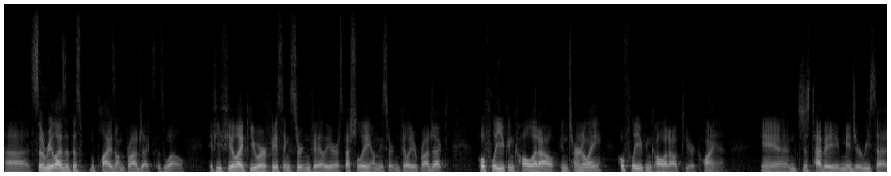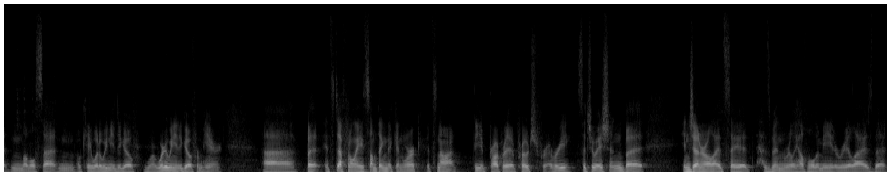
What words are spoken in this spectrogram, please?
Uh, so realize that this applies on projects as well. If you feel like you are facing certain failure, especially on the certain failure project, hopefully you can call it out internally. Hopefully you can call it out to your client and just have a major reset and level set and okay, what do we need to go, where, where do we need to go from here? Uh, but it's definitely something that can work. It's not the appropriate approach for every situation, but in general, I'd say it has been really helpful to me to realize that,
